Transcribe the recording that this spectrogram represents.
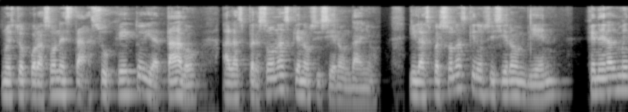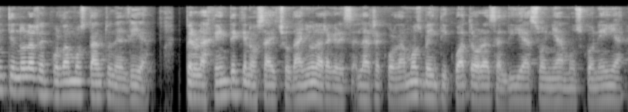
nuestro corazón está sujeto y atado a las personas que nos hicieron daño. Y las personas que nos hicieron bien, generalmente no las recordamos tanto en el día, pero la gente que nos ha hecho daño la, recordamos 24 horas al día, soñamos con ella,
